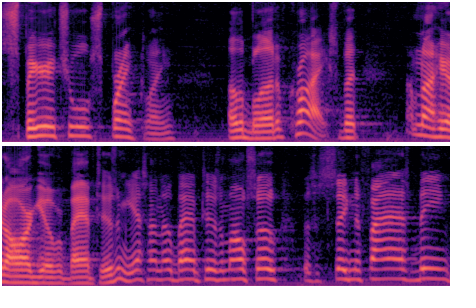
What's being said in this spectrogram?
spiritual sprinkling of the blood of Christ. But I'm not here to argue over baptism. Yes, I know baptism also signifies being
